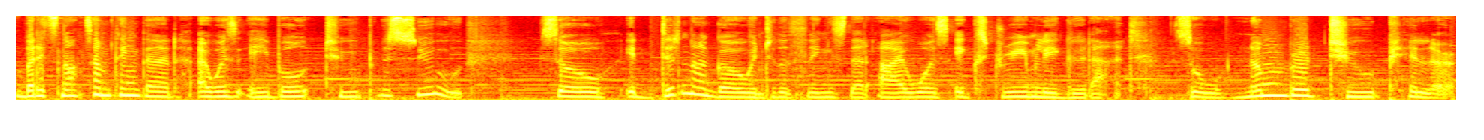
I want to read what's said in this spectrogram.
But it's not something that I was able to pursue. So it did not go into the things that I was extremely good at. So, number two pillar,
